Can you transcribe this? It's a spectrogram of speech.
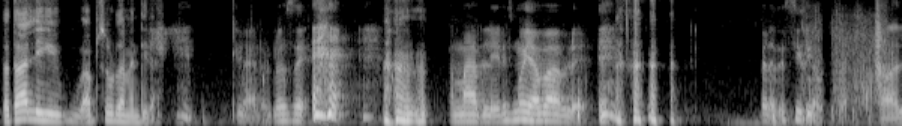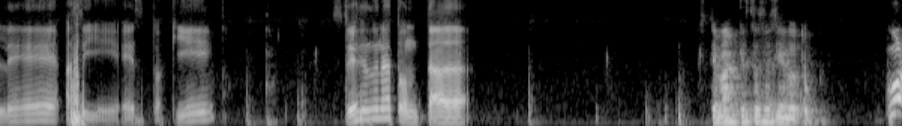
Total y absurda mentira. claro, lo sé. amable, eres muy amable. Para decirlo. Vale, así, esto aquí. Estoy haciendo una tontada. Esteban, ¿qué estás haciendo tú? ¡Guau!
